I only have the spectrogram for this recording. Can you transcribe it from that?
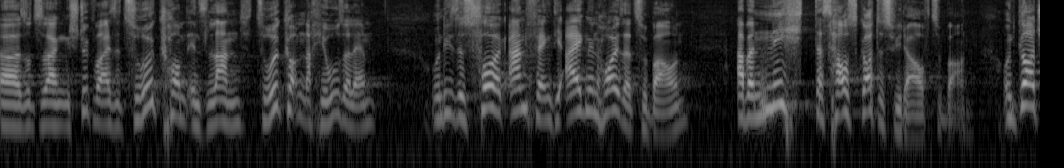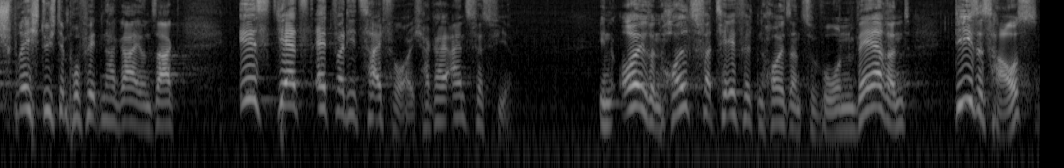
äh, sozusagen stückweise zurückkommt ins Land, zurückkommt nach Jerusalem und dieses Volk anfängt, die eigenen Häuser zu bauen, aber nicht das Haus Gottes wieder aufzubauen. Und Gott spricht durch den Propheten Haggai und sagt, ist jetzt etwa die Zeit für euch, Haggai 1, Vers 4, in euren holzvertäfelten Häusern zu wohnen, während dieses Haus,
